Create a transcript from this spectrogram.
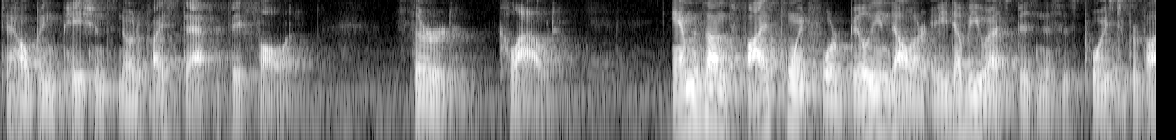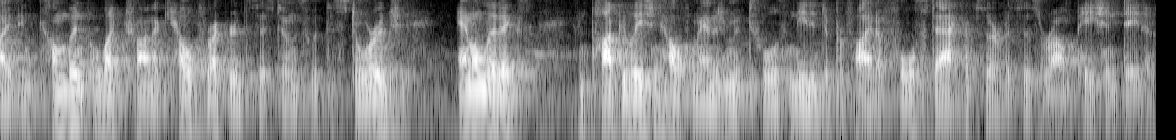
to helping patients notify staff if they've fallen. Third, cloud. Amazon's $5.4 billion AWS business is poised to provide incumbent electronic health record systems with the storage, analytics, and population health management tools needed to provide a full stack of services around patient data.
